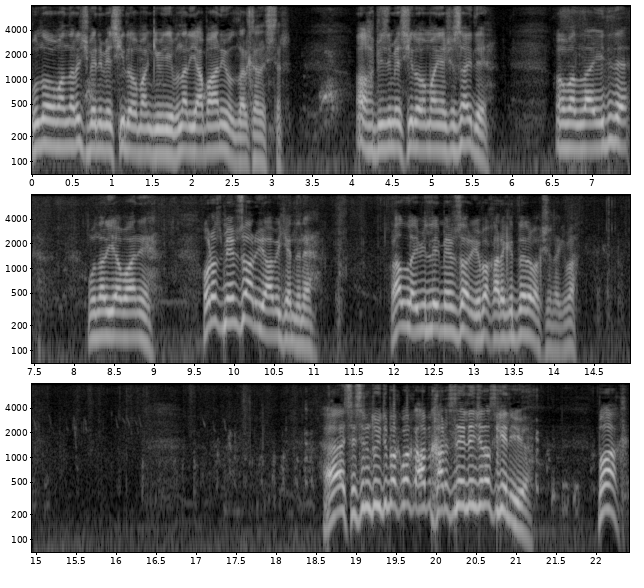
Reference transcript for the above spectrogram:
Bu lohmanlar hiç benim eski lohman gibi değil. Bunlar yabani oldu arkadaşlar. Ah bizim eski lohman yaşasaydı. O vallahi iyiydi de. Bunlar yabani. Horoz mevzu arıyor abi kendine. Vallahi billahi mevzu arıyor. Bak hareketlere bak şuradaki bak. Ha sesini duydu bak bak abi karısını elleyince nasıl geliyor. Bak.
